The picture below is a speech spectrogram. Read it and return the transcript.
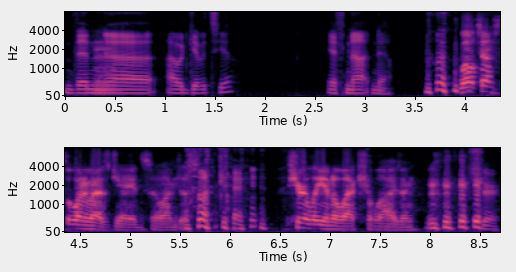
then Mhm. uh, I would give it to you. If not, no. Well, Temp's the one who has Jade, so I'm just okay, purely intellectualizing. sure.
